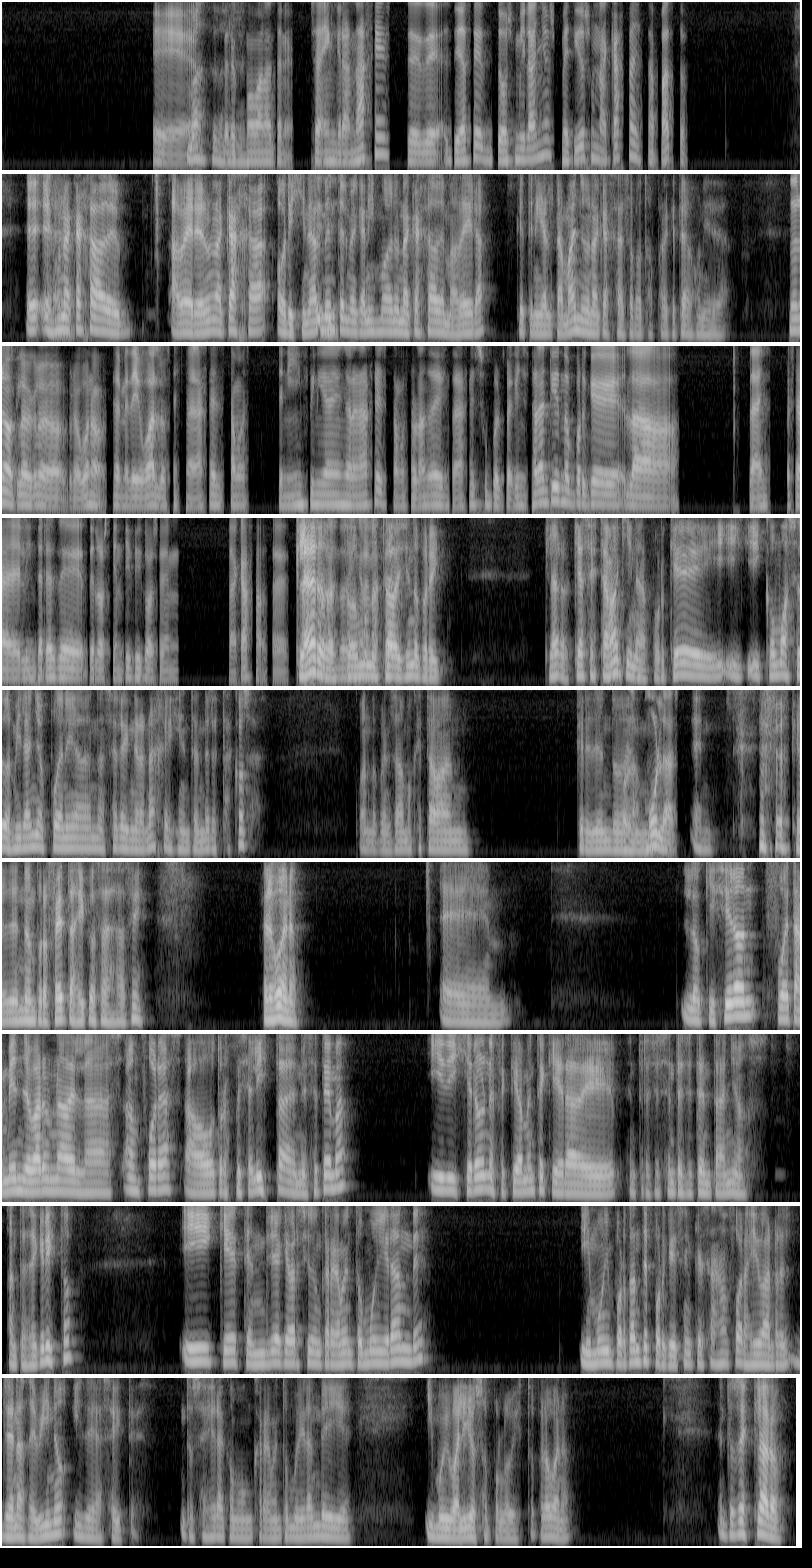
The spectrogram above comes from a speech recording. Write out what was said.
Eh, pero ¿cómo van a tener? O sea, engranajes de, hace 2000 años metidos en una caja de zapatos. Eh, es, una caja de... A ver, era una caja... Originalmente el mecanismo era una caja de madera que tenía el tamaño de una caja de zapatos, para que te hagas una idea. No, no, claro, claro. Pero bueno, o sea, me da igual. Los engranajes, estamos... Tenía infinidad de engranajes, estamos hablando de engranajes súper pequeños. Ahora entiendo por qué la... o sea, el interés de, los científicos en la caja. claro, todo el mundo estaba diciendo, pero Claro, ¿qué hace esta máquina? ¿Por qué? ¿Y, cómo hace dos mil años pueden hacer engranajes y entender estas cosas? Cuando pensábamos que estaban creyendo en las mulas. creyendo en profetas y cosas así. Pero bueno. Eh, Lo que hicieron fue también llevar una de las ánforas a otro especialista en ese tema y dijeron efectivamente que era de entre 60 y 70 años antes de Cristo y que tendría que haber sido un cargamento muy grande y muy importante porque dicen que esas ánforas iban llenas de vino y de aceites. Entonces era como un cargamento muy grande y, y muy valioso por lo visto. Pero bueno. Entonces, claro,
